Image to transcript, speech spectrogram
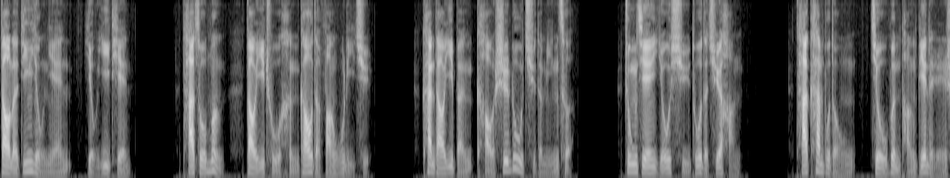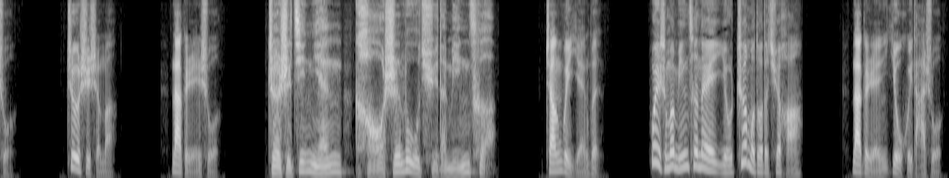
到了丁酉年，有一天，他做梦到一处很高的房屋里去，看到一本考试录取的名册，中间有许多的缺行，他看不懂，就问旁边的人说：“这是什么？”那个人说：“这是今年考试录取的名册。”张魏延问：“为什么名册内有这么多的缺行？”那个人又回答说：“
